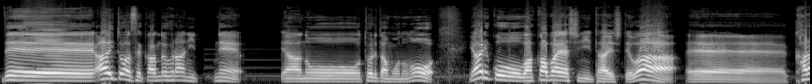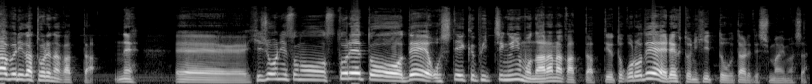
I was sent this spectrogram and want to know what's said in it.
で、相手はセカンドフランにね、あの、取れたものの、やはりこう、若林に対しては、えー、空振りが取れなかった。ね。えー、非常にそのストレートで押していくピッチングにもならなかったっていうところで、レフトにヒットを打たれてしまいました。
